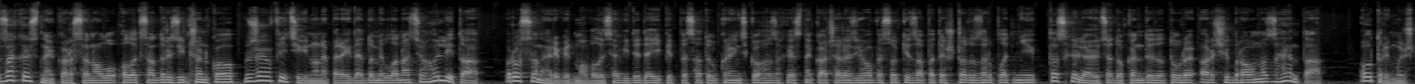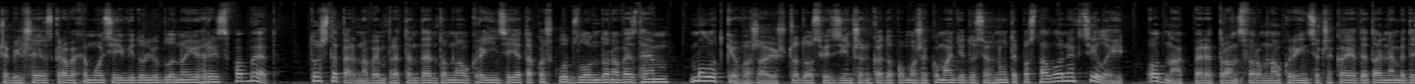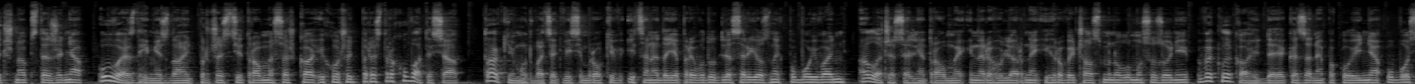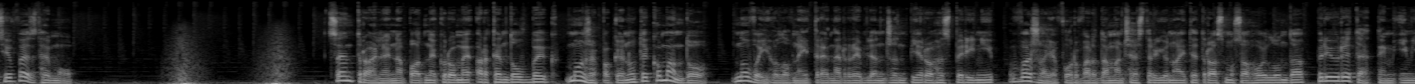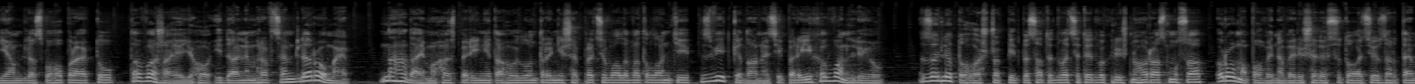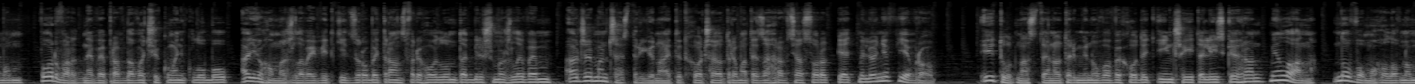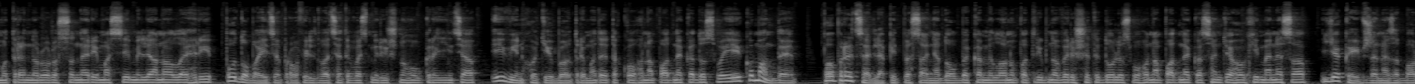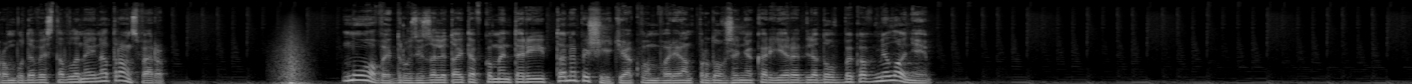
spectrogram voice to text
Захисник арсеналу Олександр Зінченко вже офіційно не перейде до Мілана цього літа. Росонери відмовилися від ідеї підписати українського захисника через його високі запити щодо зарплатні та схиляються до кандидатури Арчі Брауна з Гента. Отримують ще більше яскравих емоцій від улюбленої гри з Фабет. Тож тепер новим претендентом на українця є також клуб з Лондона Вестгем. Молодки вважають, що досвід Зінченка допоможе команді досягнути поставлених цілей. Однак перед трансфером на українця чекає детальне медичне обстеження. У Вестгемі знають про часті травми Сашка і хочуть перестрахуватися. Так йому 28 років, і це не дає приводу для серйозних побоювань, але чисельні травми і нерегулярний ігровий час в минулому сезоні викликають деяке занепокоєння у босі Вестгему. Центральний нападник Роми Артем Довбик може покинути команду. Новий головний тренер римлян Джан П'єро Гасперіні вважає форварда Манчестер Юнайтед Расмуса Гойлунда пріоритетним ім'ям для свого проекту та вважає його ідеальним гравцем для Роми. Нагадаємо, Гасперіні та Гойлунд раніше працювали в Аталанті, звідки данець і переїхав в Англію. Задля того, щоб підписати 22-річного Расмуса, Рома повинна вирішити ситуацію з Артемом. Форвард не виправдав очікувань клубу, а його можливий відхід зробить трансфер Гойлунда більш можливим, адже Манчестер Юнайтед хоче отримати за гравця 45 мільйонів євро. І тут на сцену терміново виходить інший італійський грант Мілан. Новому головному тренеру Росонері Масіміляно Алегрі подобається профіль 28-річного українця, і він хотів би отримати такого нападника до своєї команди. Попри це, для підписання довбека Мілану потрібно вирішити долю свого нападника Сантьяго Хіменеса, який вже незабаром буде виставлений на трансфер. Ну а ви, друзі, залітайте в коментарі та напишіть, як вам варіант продовження кар'єри для довбека в Мілані.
